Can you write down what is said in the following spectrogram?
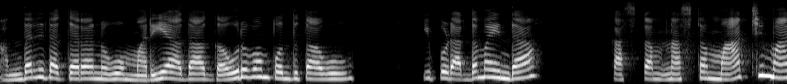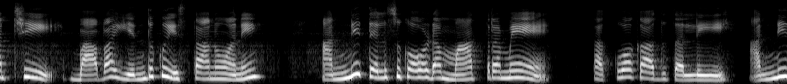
అందరి దగ్గర నువ్వు మర్యాద గౌరవం పొందుతావు. ఇప్పుడు అర్థమైందా? కష్టం నష్టం మార్చి మార్చి బాబా ఎందుకు ఇస్తాను అని అన్నీ తెలుసుకోవడం మాత్రమే తక్కువ కాదు తల్లి. అన్నీ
